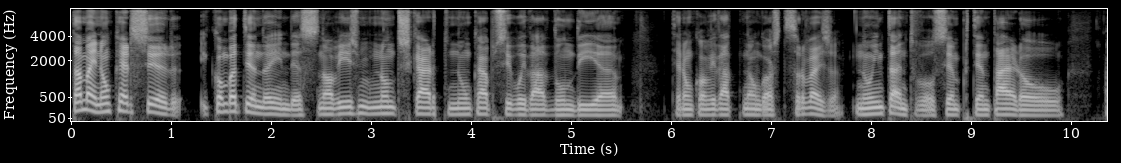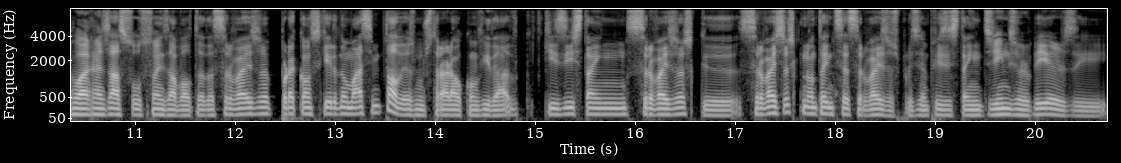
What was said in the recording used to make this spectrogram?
Também não quero ser, e combatendo ainda esse snobismo, não descarto nunca a possibilidade de um dia ter um convidado que não goste de cerveja. No entanto, vou sempre tentar ou, ou arranjar soluções à volta da cerveja para conseguir no máximo talvez mostrar ao convidado que existem cervejas que cervejas que não têm de ser cervejas, por exemplo, existem ginger beers e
